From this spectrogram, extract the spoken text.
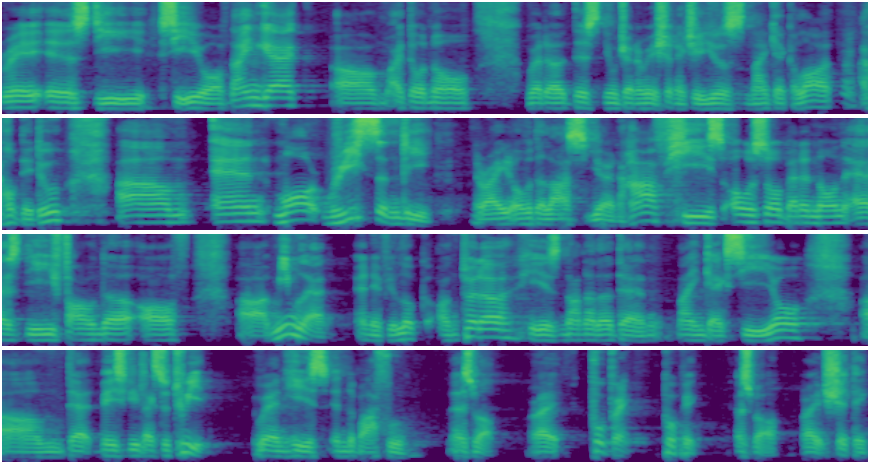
Ray is the CEO of 9gag. Um, I don't know whether this new generation actually uses 9gag a lot. I hope they do. Um, and more recently, right, over the last year and a half. He's also better known as the founder of uh, Memeland. And if you look on Twitter, he is none other than 9gag CEO um, that basically likes to tweet when he's in the bathroom as well, right? Pooping. Pooping as well, right? Shitting.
